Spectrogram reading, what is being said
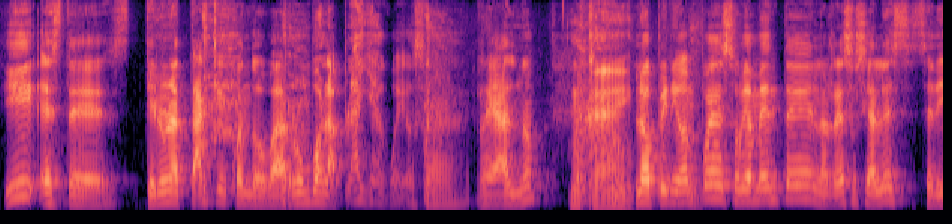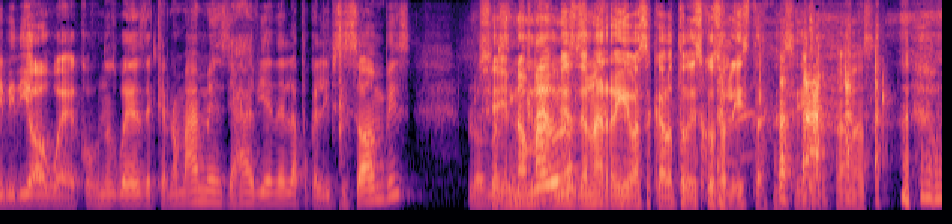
Y este, tiene un ataque cuando va rumbo a la playa, güey. O sea, real, ¿no? Ok. La opinión, pues, obviamente, en las redes sociales se dividió, güey, con unos güeyes de que no mames, ya viene el apocalipsis zombies. Los Sí, no mames, Leona Rey va a sacar otro disco solista. Así, los-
